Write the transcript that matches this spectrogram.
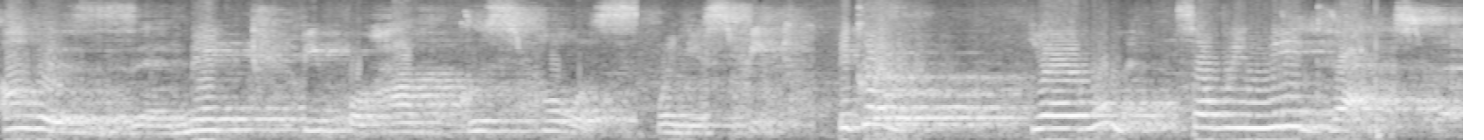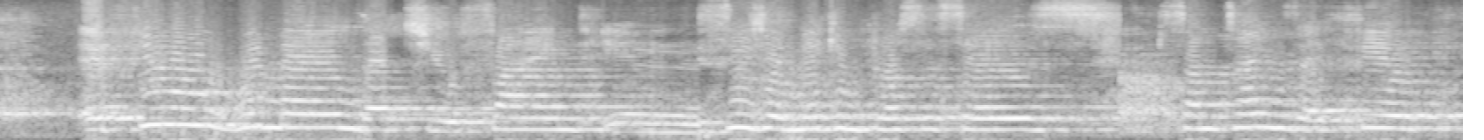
always uh, make people have goosebumps when you speak? Because you're a woman. So we need that. A few women that you find in decision making processes sometimes i feel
